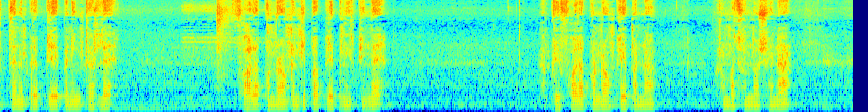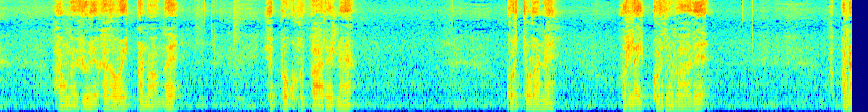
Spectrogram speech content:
எத்தனை பேர் ப்ளே பண்ணிங்க தெரில ஃபாலோ பண்ணுறவங்க கண்டிப்பாக ப்ளே பண்ணியிருப்பீங்க அப்படி ஃபாலோ பண்ணுறவங்க ப்ளே பண்ணால் ரொம்ப சந்தோஷம் ஏன்னா அவங்க வீடியோக்காக வெயிட் பண்ணுவாங்க. எப்போ கொடுப்பாருன்னு கொடுத்த உடனே ஒரு லைக் கொடுத்துடுவார் அப்போனா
